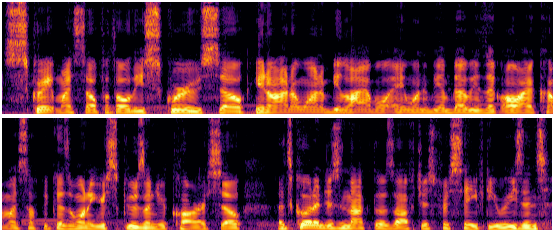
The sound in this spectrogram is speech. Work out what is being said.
scrape myself with all these screws. So, you know, I don't wanna be liable. Anyone in BMW is like, oh, I cut myself because of one of your screws on your car. So let's go ahead and just knock those off just for safety reasons.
